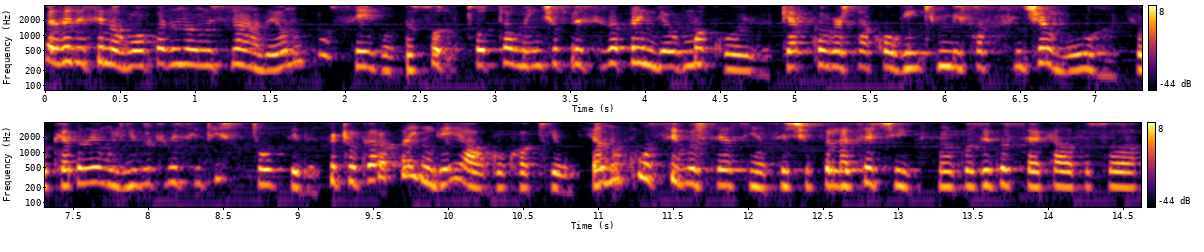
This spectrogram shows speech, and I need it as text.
Mas ele ensina alguma coisa? Não, não ensina nada. Eu não consigo. Eu sou totalmente, eu preciso aprender alguma coisa. Quero conversar com alguém que me faça sentir burra. Eu quero ler um livro que me sinta estúpida. Porque eu quero aprender algo com aquilo. Eu não consigo ser assim, assistir por assistir. Eu não consigo ser aquela pessoa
